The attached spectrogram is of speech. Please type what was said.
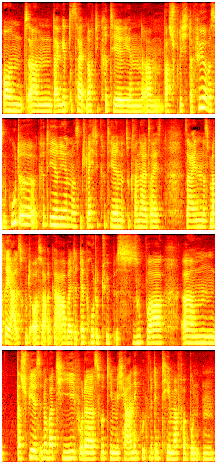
und ähm, dann gibt es halt noch die Kriterien, ähm, was spricht dafür, was sind gute Kriterien, was sind schlechte Kriterien, dazu kann halt sein, das Material ist gut ausgearbeitet, der Prototyp ist super, ähm, das Spiel ist innovativ oder es wird die Mechanik gut mit dem Thema verbunden.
